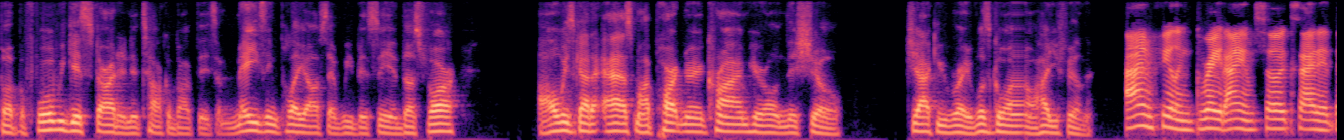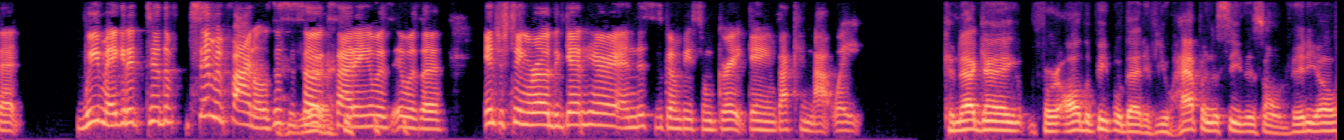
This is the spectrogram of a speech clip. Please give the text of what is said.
But before we get started and talk about these amazing playoffs that we've been seeing thus far, I always got to ask my partner in crime here on this show, Jackie Rae, what's going on? How you feeling? I am feeling great. I am so excited that we make it to the semifinals. This is so yeah. exciting. It was it was a interesting road to get here, and this is going to be some great games. I cannot wait. Connect Gang, for all the people that if you happen to see this on video,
